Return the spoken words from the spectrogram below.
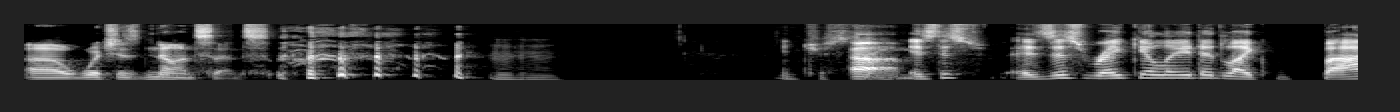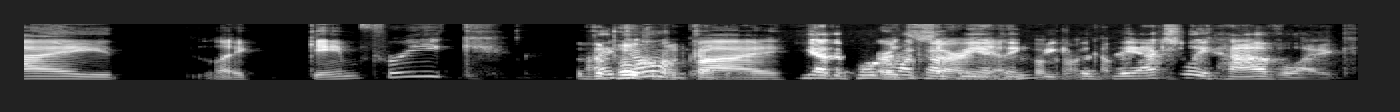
uh, which is nonsense. mm-hmm. Interesting. Um, is this is this regulated like by like Game Freak? the I Pokemon don't Company. By Yeah, the Pokemon sorry, Company, yeah, I the think, because Company. they actually have like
